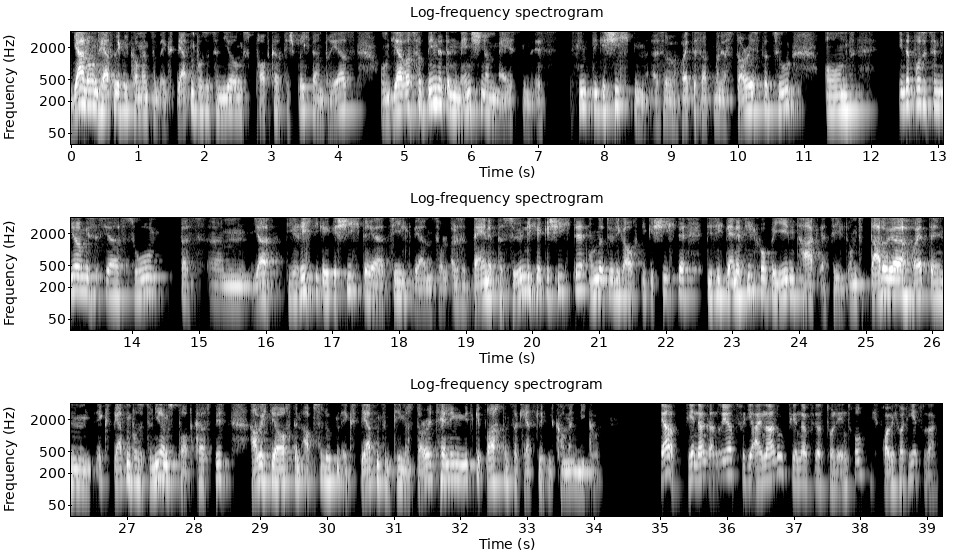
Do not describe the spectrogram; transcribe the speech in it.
Ja, hallo und herzlich willkommen zum Expertenpositionierungspodcast. Hier spricht der Andreas. Und ja, was verbindet den Menschen am meisten? Es sind die Geschichten. Also heute sagt man ja Stories dazu. Und in der Positionierung ist es ja so, dass ähm, ja die richtige Geschichte erzählt werden soll. Also deine persönliche Geschichte und natürlich auch die Geschichte, die sich deine Zielgruppe jeden Tag erzählt. Und da du ja heute im Expertenpositionierungspodcast bist, habe ich dir auch den absoluten Experten zum Thema Storytelling mitgebracht und sage herzlich willkommen, Nico. Ja, vielen Dank, Andreas, für die Einladung. Vielen Dank für das tolle Intro. Ich freue mich, heute hier zu sein.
